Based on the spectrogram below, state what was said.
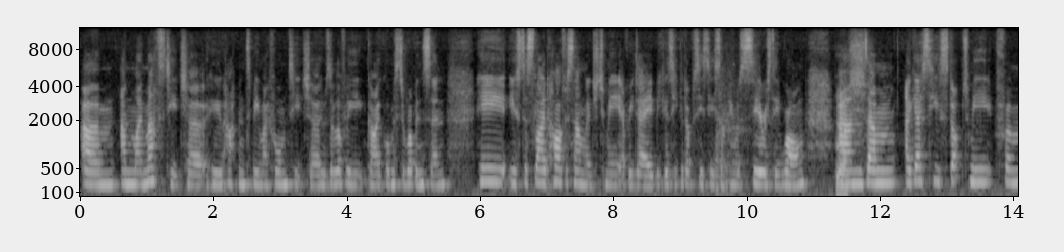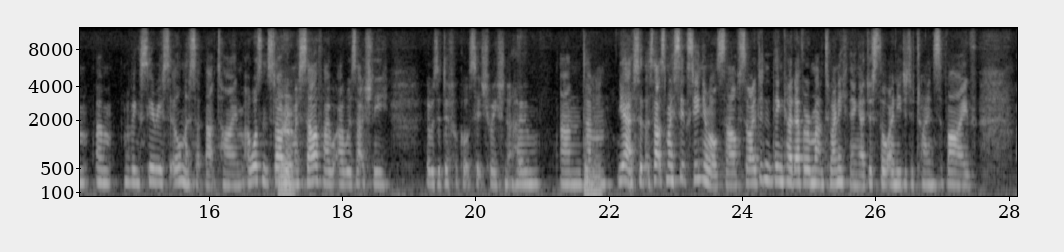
Um, and my maths teacher, who happened to be my form teacher, who was a lovely guy called Mr. Robinson, he used to slide half a sandwich to me every day because he could obviously see something was seriously wrong. Yes. And um, I guess he stopped me from um, having serious illness at that time. I wasn't starving yeah. myself. I, I, was actually, it was a difficult situation at home. And um, mm-hmm. yeah, so that's, that's my 16 year old self. So I didn't think I'd ever amount to anything. I just thought I needed to try and survive.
